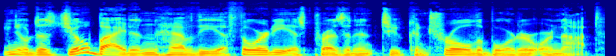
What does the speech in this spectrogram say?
you know, does Joe Biden have the authority as president to control the border or not?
